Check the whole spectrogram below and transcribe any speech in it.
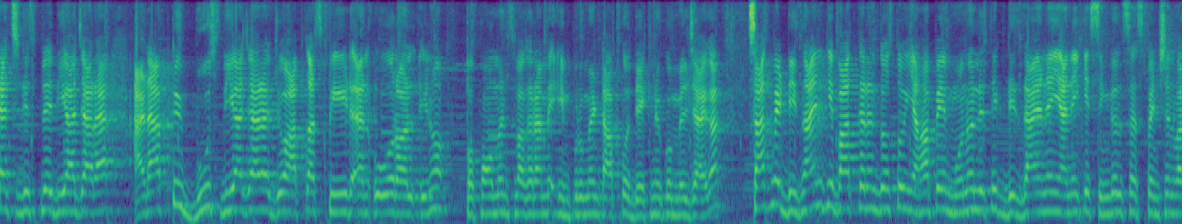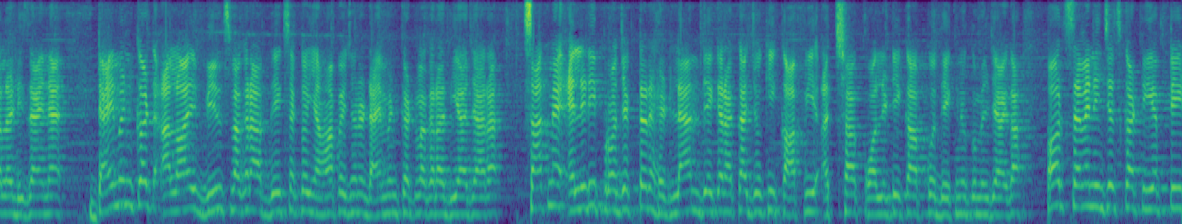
टच डिस्प्ले दिया जा रहा है एडेप्टिव बूस्ट दिया जा रहा है, जो आपका speed and overall you know performance वगैरह में इंप्रूवमेंट आपको देखने को मिल जाएगा। साथ में डिज़ाइन की बात करें दोस्तों, यहाँ पे मोनोलिथिक डिज़ाइन है, यानी कि सिंगल सस्पेंशन वाला डिज़ाइन है डायमंड कट अलॉय व्हील्स वगैरह आप देख सकते हो, यहाँ पे जो है डायमंड कट वगैरह दिया जा रहा है। साथ में एलईडी प्रोजेक्टर हेडलैम्प देकर रखा जो कि काफ़ी अच्छा क्वालिटी का आपको देखने को मिल जाएगा। और सेवन इंचेस का टीएफटी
